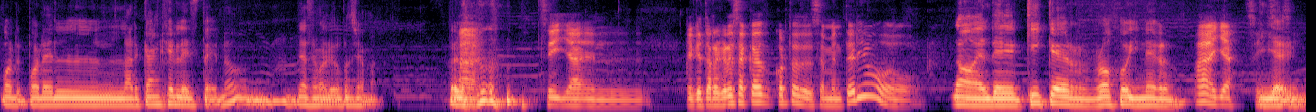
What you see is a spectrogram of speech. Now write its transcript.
Por, por el arcángel este, ¿no? Ya se me olvidó cómo se llama. Pero- Ah, sí, ya, el. ¿El que te regresa acá cortas del cementerio o.? No, el de Kicker rojo y negro. Ah, ya, sí. y, sí, ya- sí.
